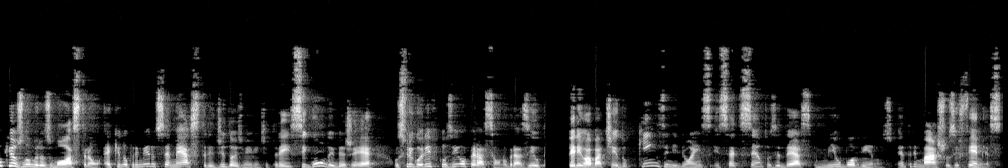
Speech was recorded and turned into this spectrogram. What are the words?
O que os números mostram é que no primeiro semestre de 2023, segundo o IBGE, os frigoríficos em operação no Brasil teriam abatido 15 milhões e 710 mil bovinos, entre machos e fêmeas,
